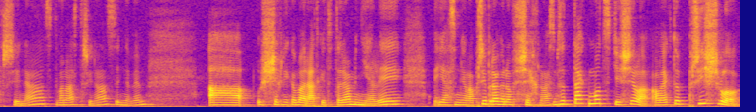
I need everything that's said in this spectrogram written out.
13, 12, 13, teď nevím. A už všechny kamarádky to teda měly. Já jsem měla připraveno všechno. Já jsem se tak moc těšila, ale jak to přišlo,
